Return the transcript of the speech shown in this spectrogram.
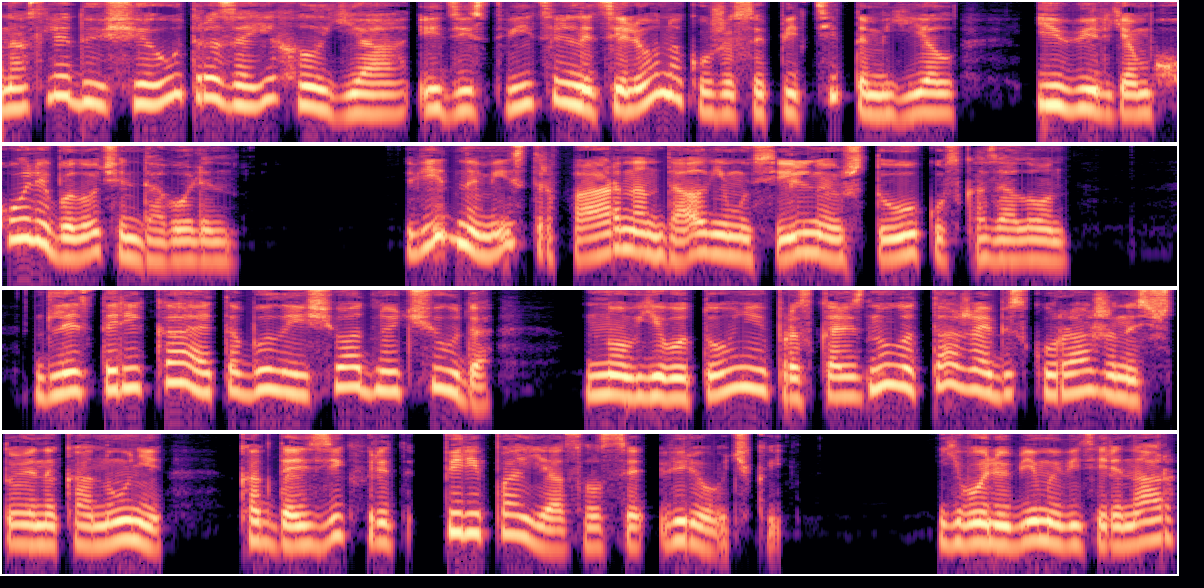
На следующее утро заехал я, и действительно теленок уже с аппетитом ел, и Уильям Холли был очень доволен. «Видно, мистер Фарнан дал ему сильную штуку», — сказал он. Для старика это было еще одно чудо — но в его тоне проскользнула та же обескураженность, что и накануне, когда Зигфрид перепоясался веревочкой. Его любимый ветеринар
